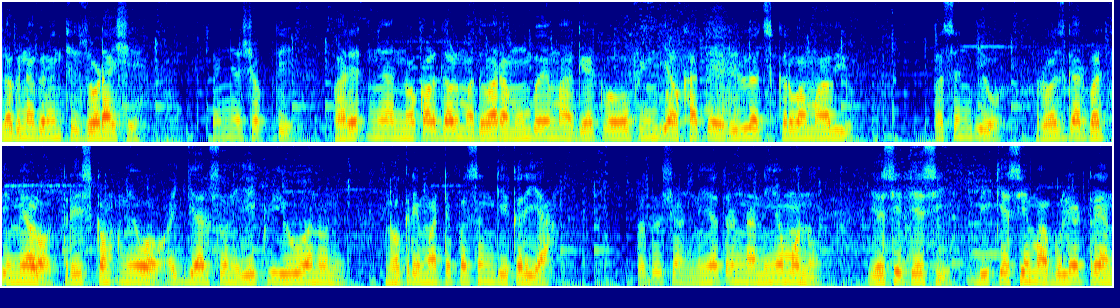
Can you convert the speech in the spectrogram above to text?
લગ્ન ગ્રંથથી છે. સૈન્ય શક્તિ ભારતીય નૌકાદળમાં દ્વારા મુંબઈમાં ગેટવે ઓફ ઇન્ડિયા ખાતે રિલીઝ કરવામાં આવ્યું. પસંદગીઓ રોજગાર ભરતી મેળો ત્રીસ કંપનીઓ અગિયારસો ને એકવીસ યુવાનોની નોકરી માટે પસંદગી કર્યા. પ્રદૂષણ નિયંત્રણના નિયમોનું એસી તેસી બીકેસીમાં બુલેટ ટ્રેન,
